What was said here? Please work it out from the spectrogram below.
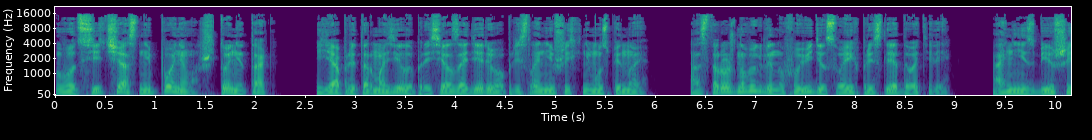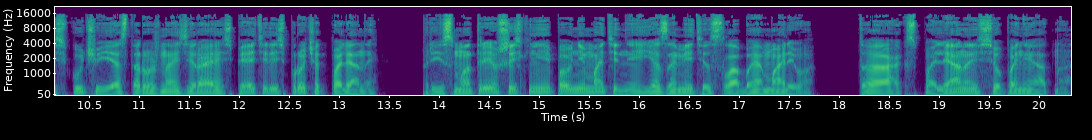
Вот сейчас не понял, что не так. Я притормозил и присел за дерево, прислонившись к нему спиной. Осторожно выглянув, увидел своих преследователей. Они, сбившись в кучу и осторожно озираясь, пятились прочь от поляны. Присмотревшись к ней повнимательнее, я заметил слабое марево. Так, с поляной все понятно,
